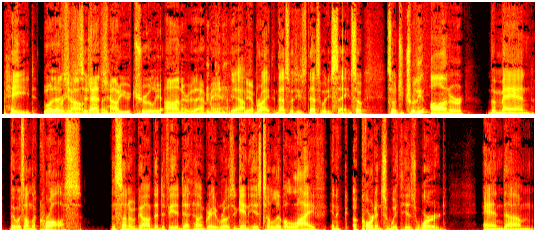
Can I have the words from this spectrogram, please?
paid. Well, for that's his how that's making. how you truly honor that man. Yeah, right. And that's what he's that's what he's saying. So so to truly honor the man that was on the cross, the Son of God that defeated death, hell, and grave, and rose again, is to live a life in accordance with His Word, and um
